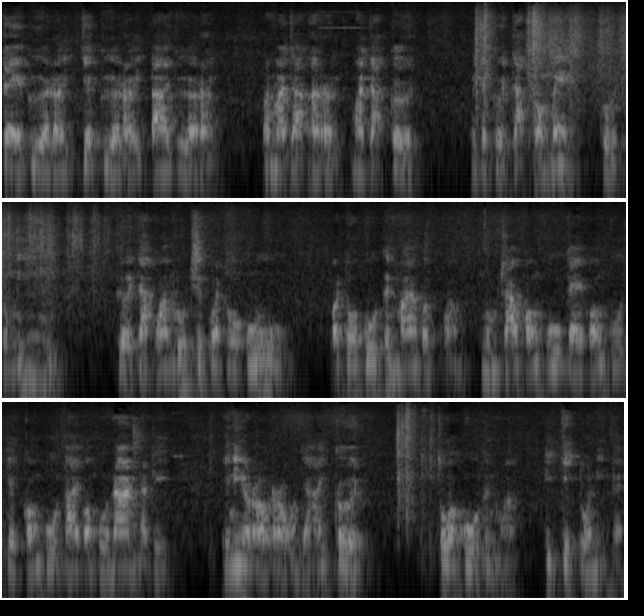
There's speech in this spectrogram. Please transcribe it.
แก่คืออะไร เจ็บคืออะไร ตายคืออะไร มันมาจากอะไร มาจากเกิดไม่จะเกิดจากท้องแม่ เกิดตรงนี้ เกิดจากความรู้สึกว่าตัวกูพอตัวกูขึ้นมาก็ความหนุ่มสาวของกูแก่ของกูเจ็บของกูตายของกูนั่นนะที่ทีนี้เราเราอย่าให้เกิดตัวกูขึ้นมา ที่จิตตัวนี้แหละ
